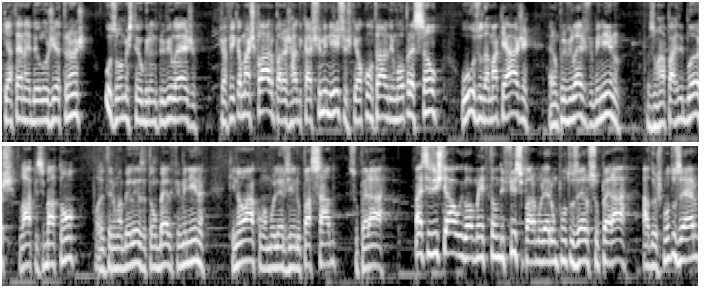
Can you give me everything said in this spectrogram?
que até na ideologia trans, os homens têm o grande privilégio já fica mais claro para as radicais feministas que, ao contrário de uma opressão, o uso da maquiagem era um privilégio feminino, pois um rapaz de blush, lápis e batom pode ter uma beleza tão bela e feminina que não há como a mulherzinha do passado superar. Mas se existe algo igualmente tão difícil para a mulher 1.0 superar a 2.0,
